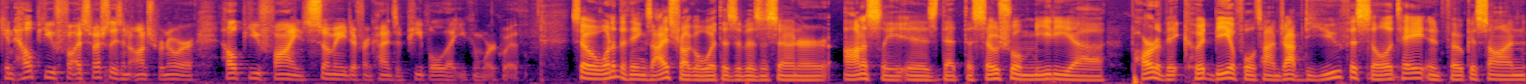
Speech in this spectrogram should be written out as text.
can help you especially as an entrepreneur help you find so many different kinds of people that you can work with So one of the things I struggle with as a business owner, honestly, is that the social media part of it could be a full time job. Do you facilitate and focus on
